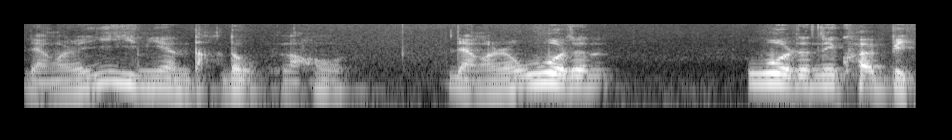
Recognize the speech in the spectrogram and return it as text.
两个人意念打斗，然后两个人握着握着那块饼，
